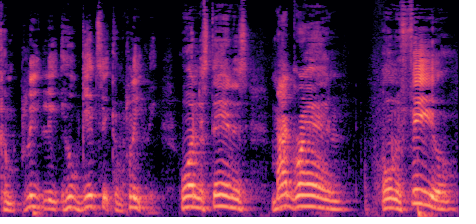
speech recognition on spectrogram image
completely who gets it completely, who understands my grind on the field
